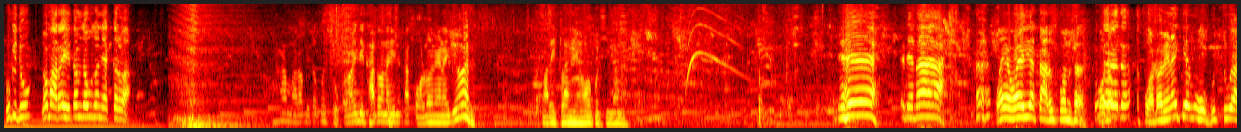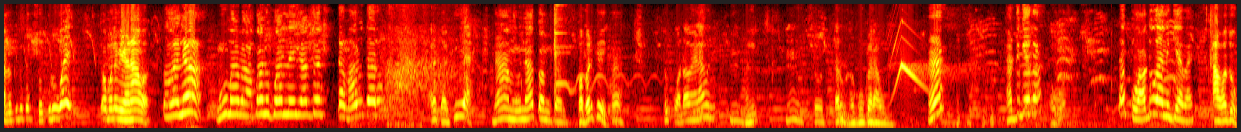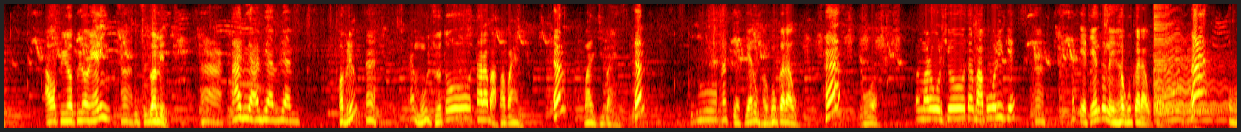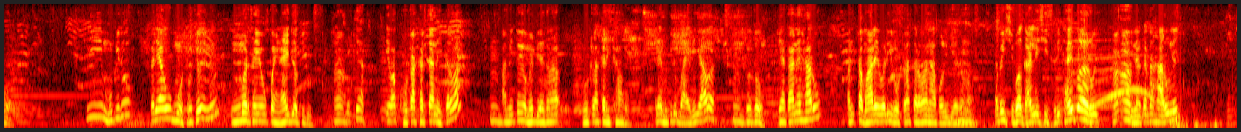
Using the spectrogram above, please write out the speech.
શું કીધું જો મારે હેતમ જવું છે ને એક કરવા. હા મારા બેટા કોઈ છોકરો દેખાતો નહીં ને કા કોડો વેણાઈ ગયો ને. મારે એકલા નહીં પડશે ના ના એ એ બેટા. ઓય ઓય યાર તારું કોમ છે. કોડો- કોડો વેણાય કે હું ઊભું છું આનું કીધું કોઈક છોકરું હોય તો મને વેણાવે. હવે લ્યો હું મારા બાપાનું કોમ નહીં કરતો તમારું તારું? અરે કરતી યાર. ના હું ના તમ કરું. ખબર કે. તું કોડા વેણાવ ને. તો તારું હગું કરાવું હે? હાથી કહેતા એ કોદું આને કહેવાય. આવો જો. આવો પીળો પીળો વેણી હા. તું ગમે હા. આવી આવી આવી આવી. ખબર્યું હા. હું જોતો તારા બાપા પાસે તમ વાલજી પાસે તમ કીધું આપણે ટેટિયાનું ભગું કરાવું. હે? હોવે. પણ મારો ઓળખ્યો તારા બાપુ વળ્યું કે? હા. ટેટિયાનું તો નહીં હગું કરાવું હા? હોવે. ઈ હું કીધું પેલે આવું મોટો થયો એનું ઉંમર થઈ એવું પહેણાઈ દો કીધું. એટલે કે એવા ખોટા ખર્ચા નહીં કરવા. અમે તો અમે બે જણા રોટલા કરી ખાવું. એટલે મેં કીધું બાયડી આવે. તો તો પેટાને સારું અને તમારે વળી રોટલા કરવા ના પડી બે જણા. હવે શિવા ગાલી શીસડી ખાઈ પર રોજ. એના કરતા સારું નહીં.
